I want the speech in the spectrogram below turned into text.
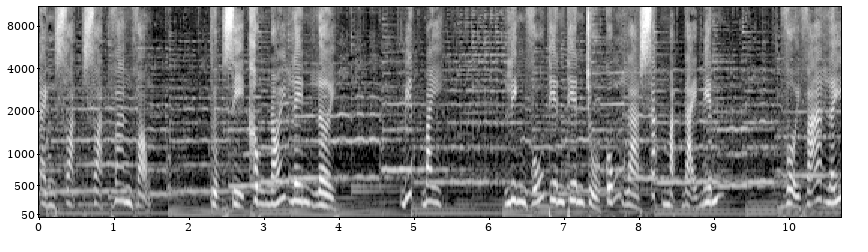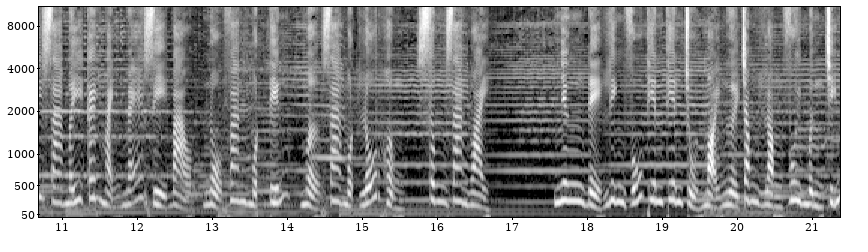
Cành soạt soạt vang vọng. Tuyệt gì không nói lên lời, Biết bay. Linh vũ thiên thiên chủ cũng là sắc mặt đại biến. Vội vã lấy ra mấy cái mạnh mẽ gì bảo, Nổ vang một tiếng, Mở ra một lỗ hồng Xông ra ngoài. Nhưng để linh vũ thiên thiên chủ mọi người trong lòng vui mừng chính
